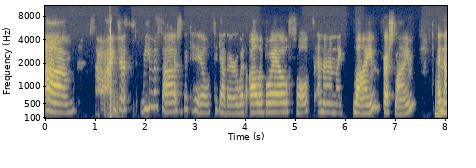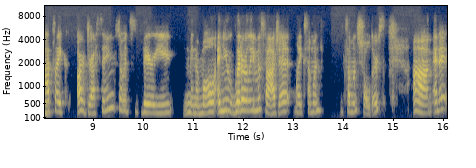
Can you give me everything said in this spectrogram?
Um, so I just we massage the kale together with olive oil, salt, and then like lime, fresh lime. Mm. And that's like our dressing. So it's very minimal. And you literally massage it like someone someone's shoulders. Um, and it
